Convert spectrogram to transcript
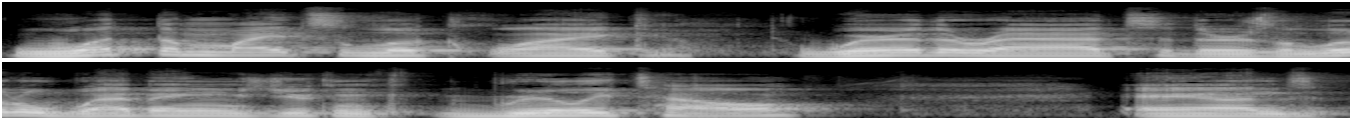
what the mites look like, where they're at. There's a little webbings you can really tell. And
